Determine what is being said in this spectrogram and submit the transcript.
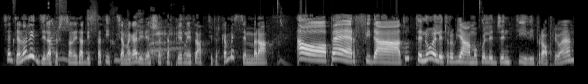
Senti, analizzi la personalità di Statizia, magari riesci a capirne i tratti, perché a me sembra... Oh, perfida! Tutte noi le troviamo, quelle gentili proprio, eh?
